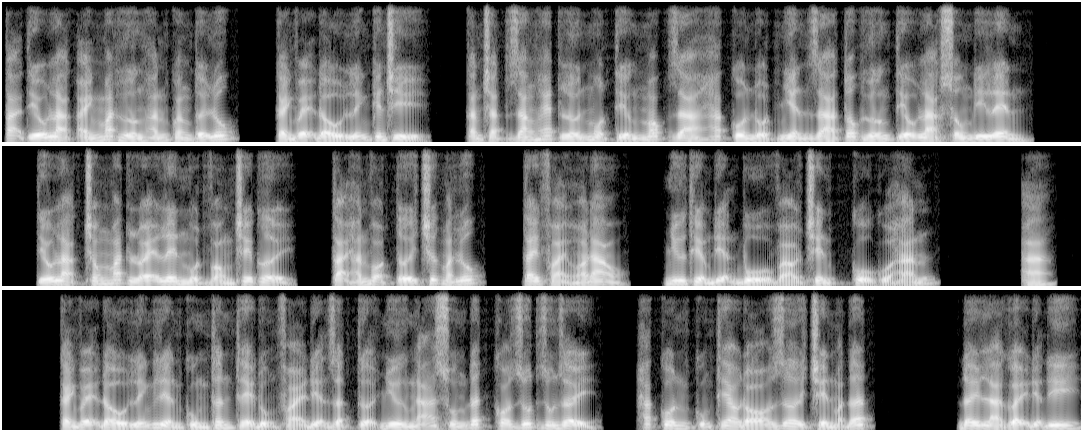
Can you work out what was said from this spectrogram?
Tại Tiếu Lạc ánh mắt hướng hắn quăng tới lúc, cảnh vệ đầu lĩnh kiên trì, cắn chặt răng hét lớn một tiếng móc ra hắc côn đột nhiên ra tốc hướng Tiếu Lạc xông đi lên. Tiếu Lạc trong mắt lóe lên một vòng chê cười, tại hắn vọt tới trước mặt lúc, tay phải hóa đao, như thiểm điện bổ vào trên cổ của hắn. A. Cảnh vệ đầu lĩnh liền cùng thân thể đụng phải điện giật tựa như ngã xuống đất co rút run rẩy, hắc côn cũng theo đó rơi trên mặt đất. Đây là gậy điện đi,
